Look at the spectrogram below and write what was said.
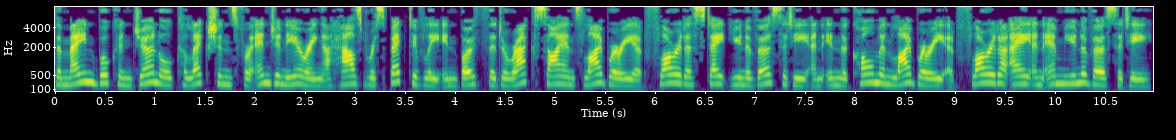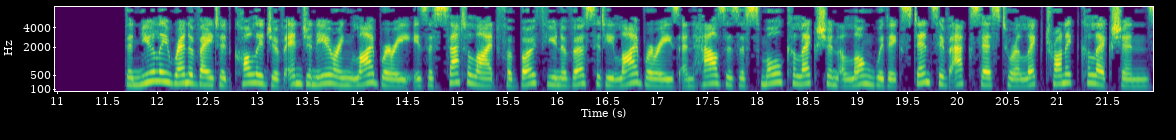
The main book and journal collections for engineering are housed respectively in both the Dirac Science Library at Florida State University and in the Coleman Library at Florida A&M University. The newly renovated College of Engineering Library is a satellite for both university libraries and houses a small collection along with extensive access to electronic collections.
